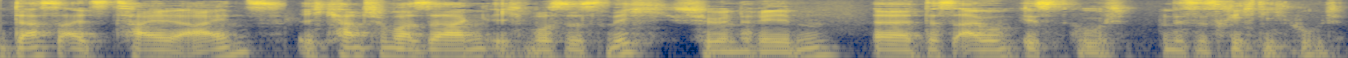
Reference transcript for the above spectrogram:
Das als Teil eins. Ich kann schon mal sagen, ich muss es nicht schön reden. Äh, das Album ist gut und es ist richtig gut.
